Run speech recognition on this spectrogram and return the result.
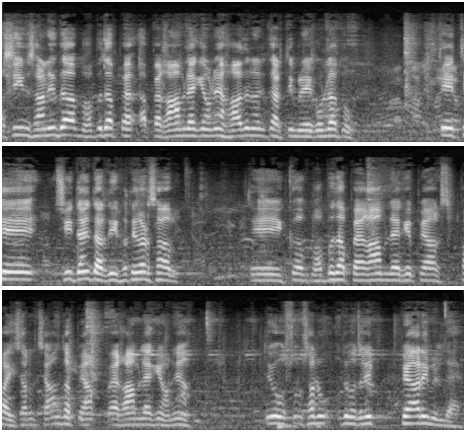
ਅਸੀਂ ਇਨਸਾਨੀ ਦਾ, ਮੁਹੱਬਤ ਦਾ ਪੈ- ਪੈਗਾਮ ਲੈ ਕੇ ਆਉਣੇ ਹਾਂ ਹਾਜ਼ਰ ਨਾਲ ਧਰਤੀ ਮਰੇਕੋਲਾ ਤੋਂ। ਤੇ ਇੱਥੇ ਸ਼ਹੀਦਾਂ ਦੀ ਧਰਤੀ, ਫਤਿਹਗੜ੍ਹ ਸਾਹਿਬ। ਤੇ ਇੱਕ ਮੁਹੱਬਤ ਦਾ ਪੈਗਾਮ ਲੈ ਕੇ ਪਿਆਰ ਭਾਈ ਸਾਹਿਬ ਸਾਂਝ ਦਾ ਪਿਆ- ਪੈਗਾਮ ਲੈ ਕੇ ਆਉਣੇ ਆ ਤੇ ਉਸ ਸਾਨੂੰ ਉਹਦੇ ਮਤਲਬ ਪਿਆਰ ਹੀ ਮਿਲਦਾ ਹੈ।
